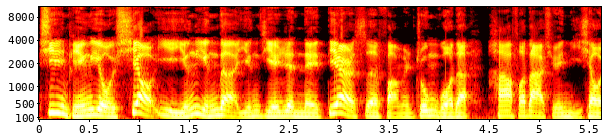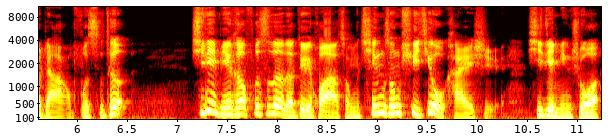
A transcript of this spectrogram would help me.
习近平又笑意盈盈地迎接任内第二次访问中国的哈佛大学女校长福斯特。习近平和福斯特的对话从轻松叙旧开始。习近平说：“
